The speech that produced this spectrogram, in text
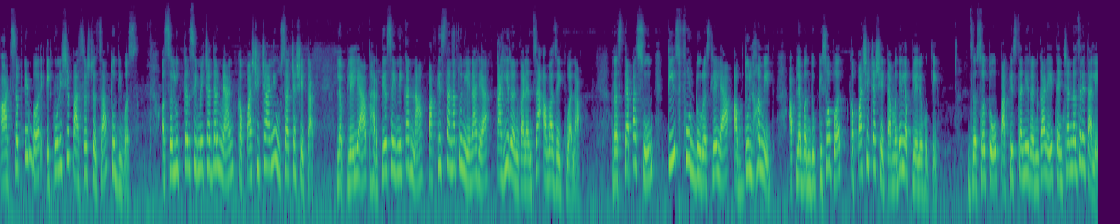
आठ सप्टेंबर एकोणीसशे पासष्टचा तो दिवस. असल उत्तर सीमेच्या दरम्यान कपाशीच्या आणि उसाच्या शेतात लपलेल्या भारतीय सैनिकांना पाकिस्तानातून येणाऱ्या काही रणगाड्यांचा आवाज ऐकू आला. रस्त्यापासून तीस फूट दूर असलेल्या अब्दुल हमीद आपल्या बंदुकीसोबत कपाशीच्या शेतामध्ये लपलेले होते. जसं तो पाकिस्तानी रणगाडे त्यांच्या नजरेत आले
